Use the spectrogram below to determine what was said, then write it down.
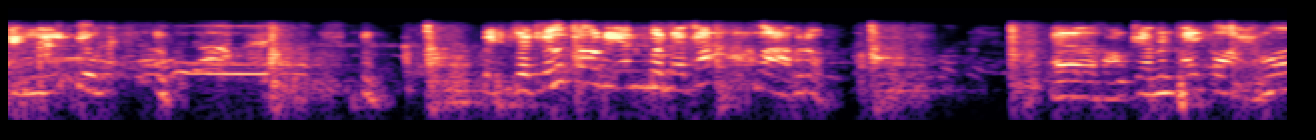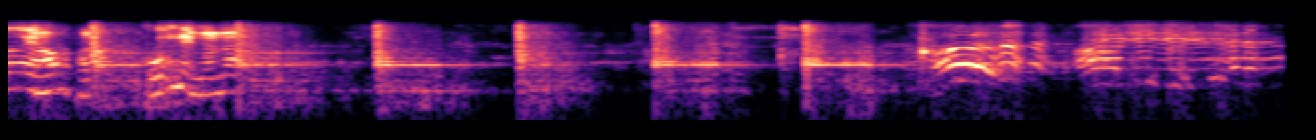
แข่งนี้อยู่เป็นสตึกเราเรียนบนตะกะว่าพนุเออของแกมันไปก่อยเฮ้ยเขาคุ้มอย่างนั้นนะเดี๋ย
